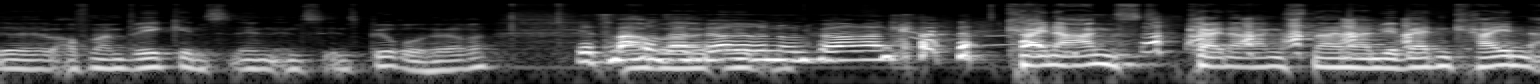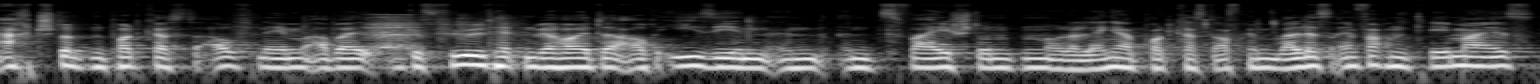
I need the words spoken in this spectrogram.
äh, auf meinem Weg ins, in, ins, ins Büro höre. Jetzt machen unseren Hörerinnen und Hörern keine, keine Angst, keine Angst. Nein, nein, wir werden keinen 8-Stunden-Podcast aufnehmen, aber gefühlt hätten wir heute auch easy einen, einen zwei Stunden oder länger Podcast aufgenommen, weil das einfach ein Thema ist,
